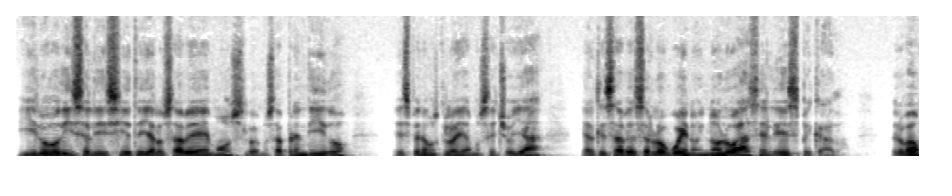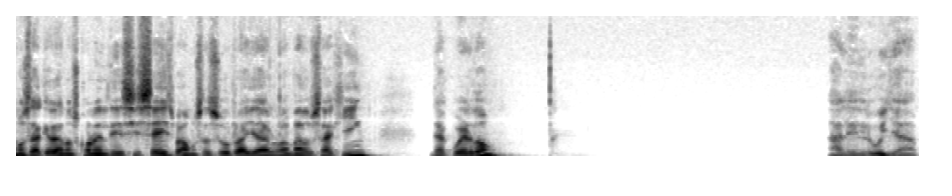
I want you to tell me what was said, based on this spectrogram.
Y luego dice el 17, ya lo sabemos, lo hemos aprendido, esperamos que lo hayamos hecho ya, y al que sabe hacer lo bueno y no lo hace, le es pecado. Pero vamos a quedarnos con el 16, vamos a subrayarlo, amados Sajín, ¿de acuerdo? Aleluya.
